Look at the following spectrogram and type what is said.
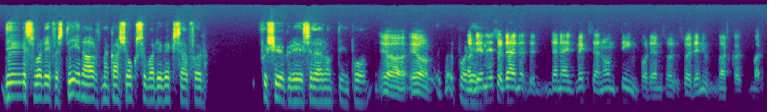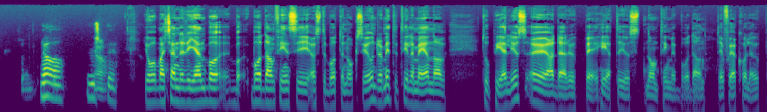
dels vad det är för stenart men kanske också vad det växer för, för sjögräs eller någonting på, ja, ja. på och den. är så där, den är, växer någonting på den så, så är den ju ganska mörk. Så. Ja, just ja. det. Jo, man känner igen Boddan finns i Österbotten också. Jag undrar om inte till och med en av Topelius öar där uppe heter just någonting med Boddan. Det får jag kolla upp.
